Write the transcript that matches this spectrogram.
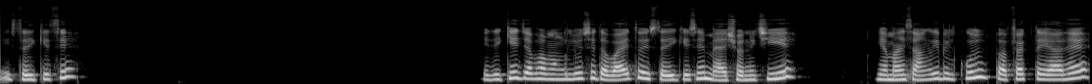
इस तरीके से। ये देखिए, जब हम उंगलियों से दबाए तो इस तरीके से मैश होनी चाहिए। ये हमारी सांगरी बिल्कुल परफेक्ट तैयार है।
